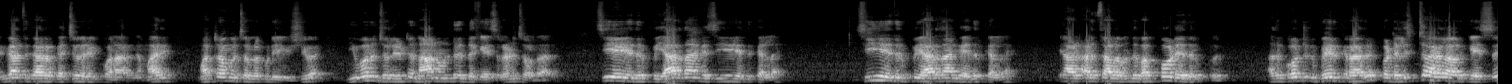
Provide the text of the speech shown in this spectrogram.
எங்காத்துக்காரர் கட்சி வரைக்கும் போனாருங்க மாதிரி மற்றவங்க சொல்லக்கூடிய இஷ்யூவை இவரும் சொல்லிட்டு நான் உண்டு இந்த கேஸ்லன்னு சொல்றாரு. சிஏ எதிர்ப்பு யார் தாங்க சிஏ எதிர்க்கல? சிஏ எதிர்ப்பு யார் தாங்க எதிர்க்கல? அடுத்தால வந்து வக்போர்டு எதிர்ப்பு. அது கோர்ட்டுக்கு போயிருக்கிறாரு பட் லிஸ்ட் ஆகல அவர் கேஸ்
